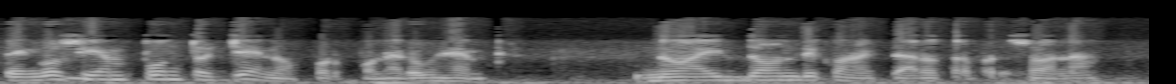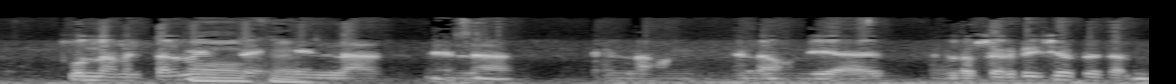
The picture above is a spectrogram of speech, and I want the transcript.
Tengo 100 puntos llenos, por poner un ejemplo. No hay dónde conectar a otra persona, fundamentalmente en, las, en, las, en, las, en las unidades, en los servicios de salud.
